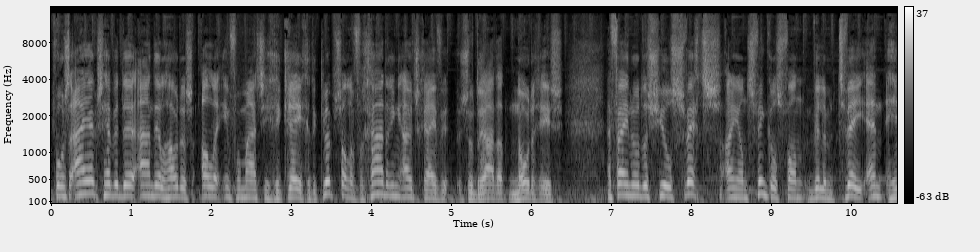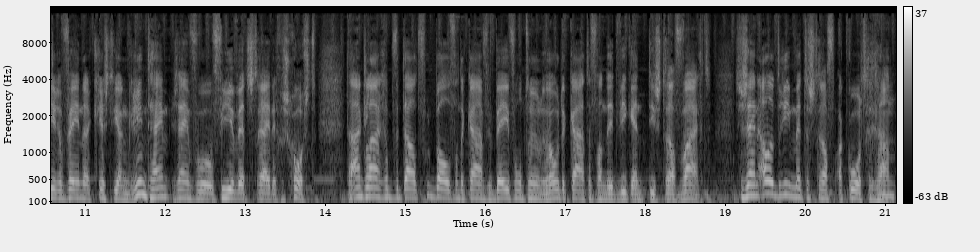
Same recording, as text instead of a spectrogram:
Volgens Ajax hebben de aandeelhouders alle informatie gekregen. De club zal een vergadering uitschrijven zodra dat nodig is. En Feyenoorders Jules Zwerts, Arjan Swinkels van Willem II en Heerenveener Christian Grindheim zijn voor vier wedstrijden geschorst. De aanklager betaald voetbal van de KNVB vond hun rode kaarten van dit weekend die straf waard. Ze zijn alle drie met de straf akkoord gegaan.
